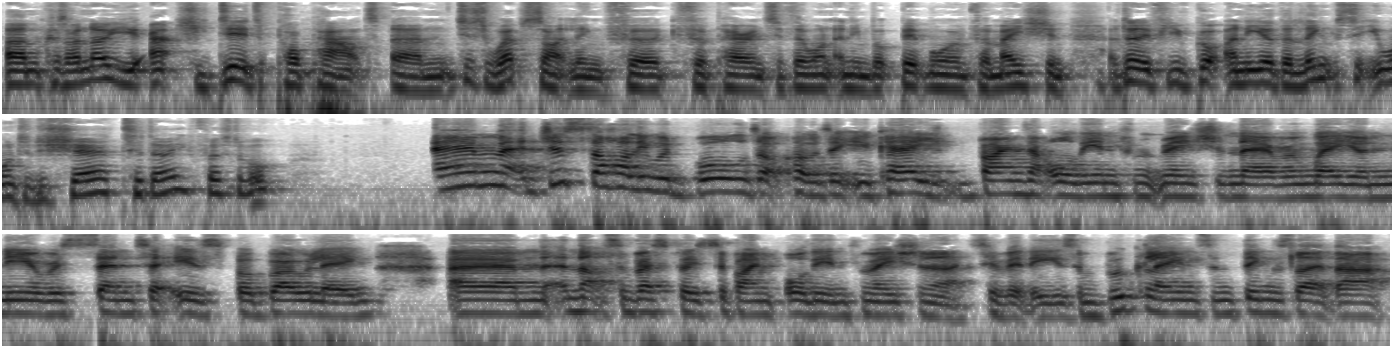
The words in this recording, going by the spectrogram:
because um, I know you actually did pop out um, just a website link for for parents if they want any bit more information. I don't know if you've got any other links that you wanted to share today. First of all. Um, just the hollywoodbowl.co.uk finds out all the information there and where your nearest centre is for bowling. Um, and that's the best place to find all the information and activities and book lanes and things like that.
